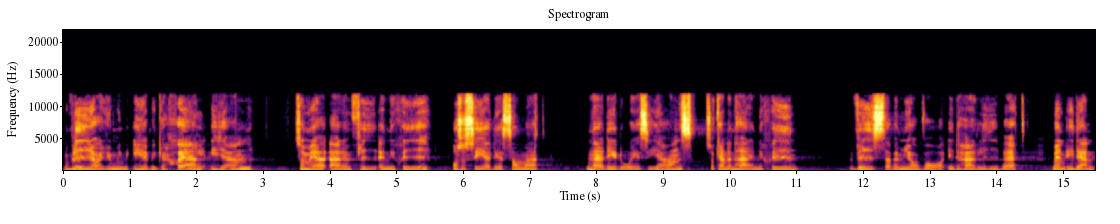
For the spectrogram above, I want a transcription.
då blir jag ju min eviga själ igen som är, är en fri energi. Och så ser jag det som att när det då är seans så kan den här energin visa vem jag var i det här livet. Men i den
